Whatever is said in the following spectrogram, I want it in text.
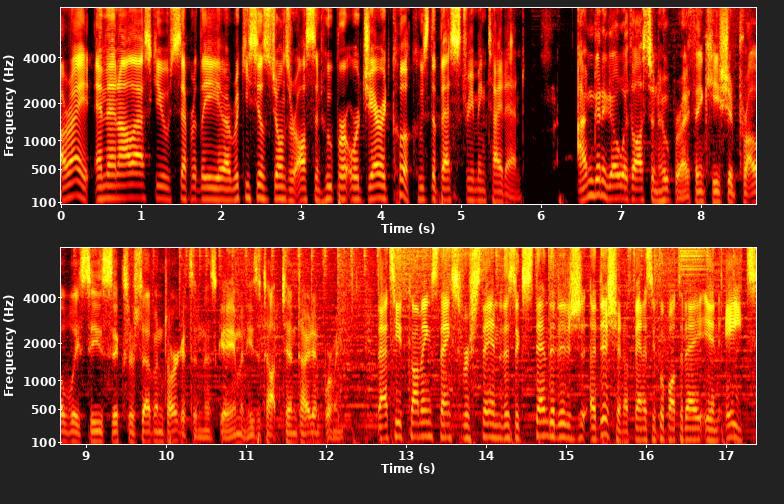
All right. And then I'll ask you separately uh, Ricky Seals Jones or Austin Hooper or Jared Cook. Who's the best streaming tight end? I'm going to go with Austin Hooper. I think he should probably see six or seven targets in this game, and he's a top 10 tight end for me. That's Heath Cummings. Thanks for staying to this extended edition of Fantasy Football Today in eight.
